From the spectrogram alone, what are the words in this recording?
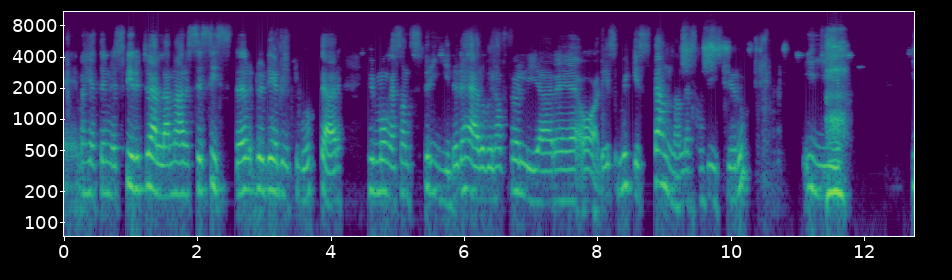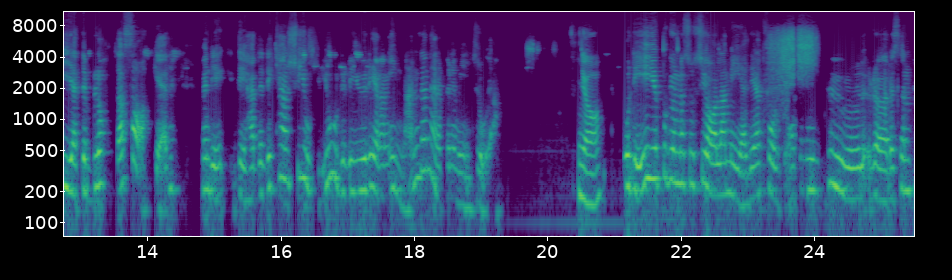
eh vad heter det spirituella narcissister, det, det du tog upp där. Hur många som sprider det här och vill ha följare. Ja, det är så mycket spännande som dyker upp i, i att det blottar saker. Men det, det hade det kanske gjort, det gjorde det ju redan innan den här epidemin tror jag. Ja. Och det är ju på grund av sociala medier att folk, alltså metoo-rörelsen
